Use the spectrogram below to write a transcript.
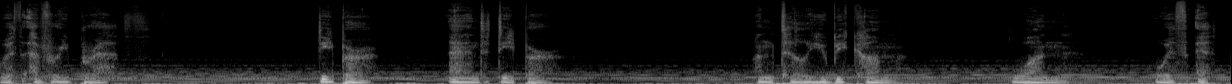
with every breath, deeper and deeper, until you become one with it.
